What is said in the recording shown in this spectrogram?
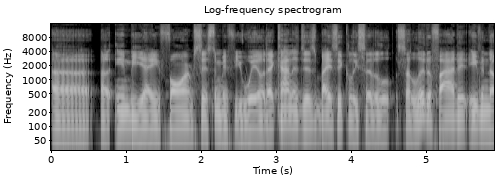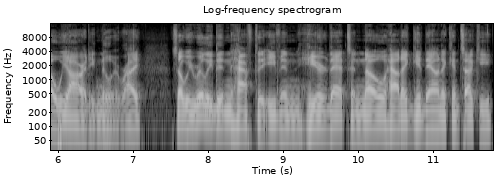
uh, a NBA farm system, if you will. That kind of just basically solidified it, even though we already knew it, right? So we really didn't have to even hear that to know how they get down to Kentucky.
